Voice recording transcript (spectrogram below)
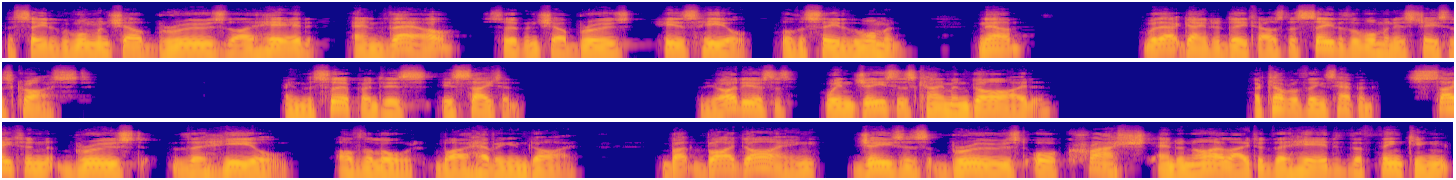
the seed of the woman, shall bruise thy head, and thou, serpent, shall bruise his heel, or the seed of the woman. Now, without going into details, the seed of the woman is Jesus Christ, and the serpent is, is Satan. The idea is when Jesus came and died, a couple of things happened. Satan bruised the heel of the Lord by having him die. But by dying, Jesus bruised or crushed and annihilated the head, the thinking,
